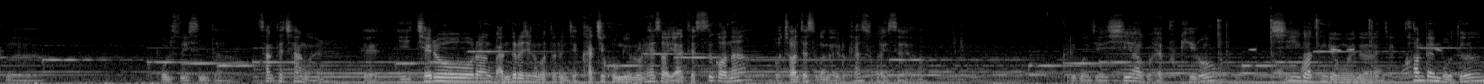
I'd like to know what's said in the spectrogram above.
그 볼 수 있습니다. 상태 창을. 네, 이 재료랑 만들어지는 것들은 이제 같이 공유를 해서 얘한테 쓰거나 뭐 저한테 쓰거나 이렇게 할 수가 있어요. 그리고 이제 C하고 F 키로 C 같은 경우에는 이제 컨벤 모드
